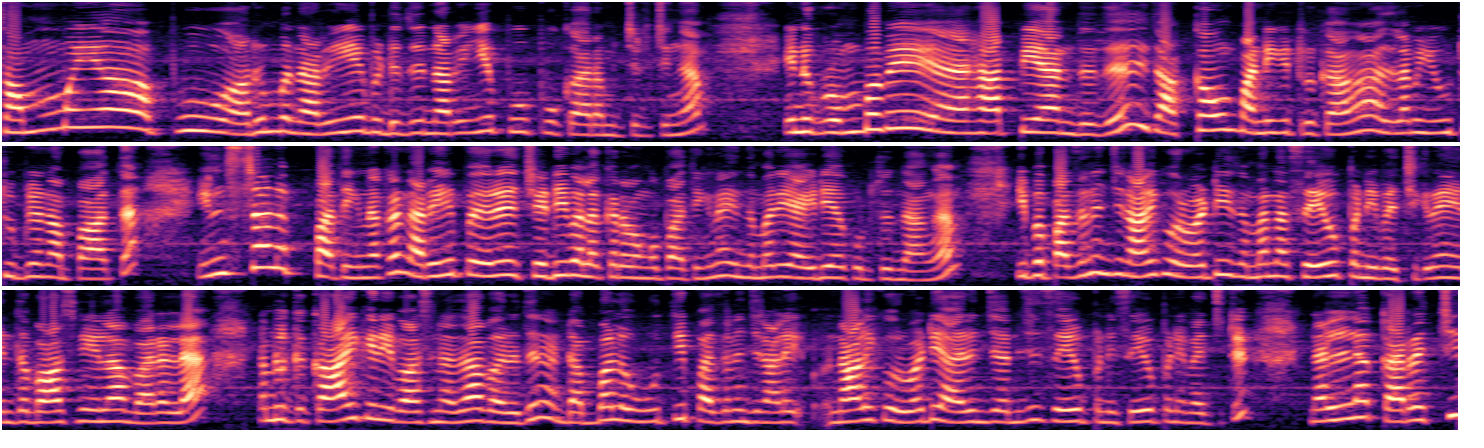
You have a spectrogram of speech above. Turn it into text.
செம்மையாக பூ அரும்பு நிறைய விடுது நிறைய பூ பூக்க ஆரம்பிச்சிருச்சுங்க. எனக்கு ரொம்பவே ஹாப்பியாக இருந்தது. இது அக்காவும் பண்ணிக்கிட்டு இருக்காங்க. அது இல்லாமல் யூடியூப்லேயும் நான் பார்த்தேன். இன்ஸ்டாவில் பார்த்தீங்கன்னாக்கா நிறைய பேர் செடி வளர்க்குறவங்க பார்த்தீங்கன்னா இந்த மாதிரி ஐடியா கொடுத்துருந்தாங்க. இப்போ பதினஞ்சு நாளைக்கு ஒரு வாட்டி இந்த மாதிரி நான் சேவ் பண்ணி வச்சுக்கிறேன். எந்த வாசனையெல்லாம் வரலை. நம்மளுக்கு காய்கறி வாசனை தான் வருது. நான் டப்பாவில் ஊற்றி பதினஞ்சு நாளைக்கு நாளைக்கு ஒரு வாட்டி அரிஞ்சு அரிஞ்சு சேவ் பண்ணி சேவ் பண்ணி வச்சுட்டு நல்லா கரைச்சி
